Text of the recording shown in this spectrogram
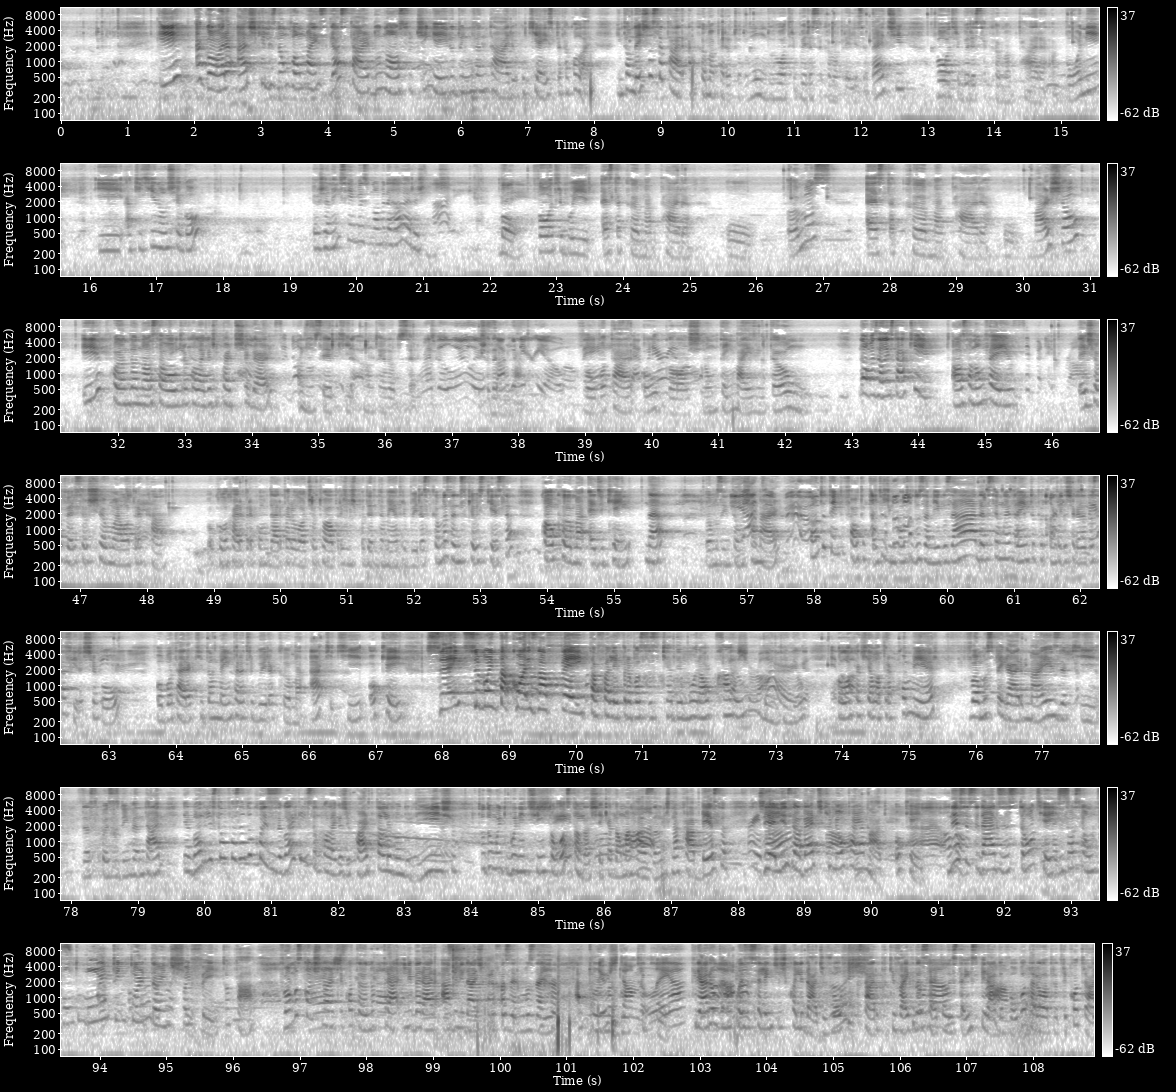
E agora acho que eles não vão mais gastar do nosso dinheiro do inventário, o que é espetacular. Então, deixa eu setar a cama para todo mundo. Vou atribuir essa cama para Elizabeth. Vou atribuir essa cama para a Bonnie. E a Kiki não chegou? Eu já nem sei mais o nome da galera, gente. Bom, vou atribuir esta cama para o Amos, esta cama para o Marshall. E quando a nossa outra colega de quarto chegar, a não ser que não tenha dado certo. Deixa eu dar uma olhada. Vou botar, oh gosh, não tem mais, então não, mas ela está aqui. Ela só não veio. Deixa eu ver se eu chamo ela pra cá. Vou colocar para convidar para o lote atual para a gente poder também atribuir as camas antes que eu esqueça qual cama é de quem, né? Vamos então chamar. Quanto tempo falta? Quanto de encontro dos amigos? Ah, deve ser um evento por conta da chegada da Safira. Chegou. Vou botar aqui também para atribuir a cama a Kiki. Ok. Gente, muita coisa feita. Falei para vocês que ia demorar o caramba, entendeu? Coloca aqui ela para comer. Vamos pegar mais aqui das coisas do inventário. E agora eles estão fazendo coisas. Agora que eles são colegas de quarto, tá levando lixo, tudo muito bonitinho. Tô gostando. Achei que ia dar uma rasante na cabeça de Elizabeth, que meu pai amado. Ok. Necessidades estão ok. Então, assim, é um ponto muito importante foi feito, tá? Vamos continuar tricotando para liberar a habilidade para fazermos aí a turma do tricô. De qualidade. Vou fixar, porque vai que dá certo, ela está inspirada. Vou botar ela para tricotar.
